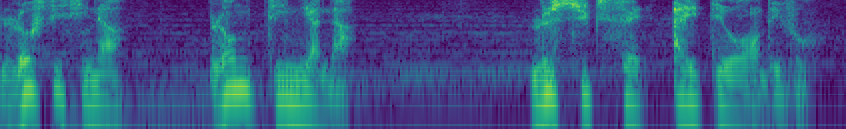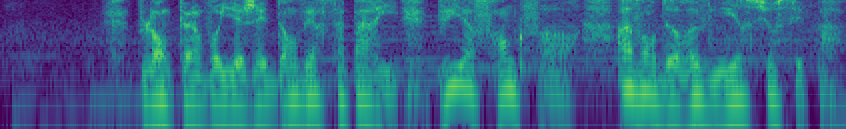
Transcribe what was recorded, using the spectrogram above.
L'Officina Plantiniana. Le succès a été au rendez-vous. Plantin voyageait d'Anvers à Paris, puis à Francfort, avant de revenir sur ses pas.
